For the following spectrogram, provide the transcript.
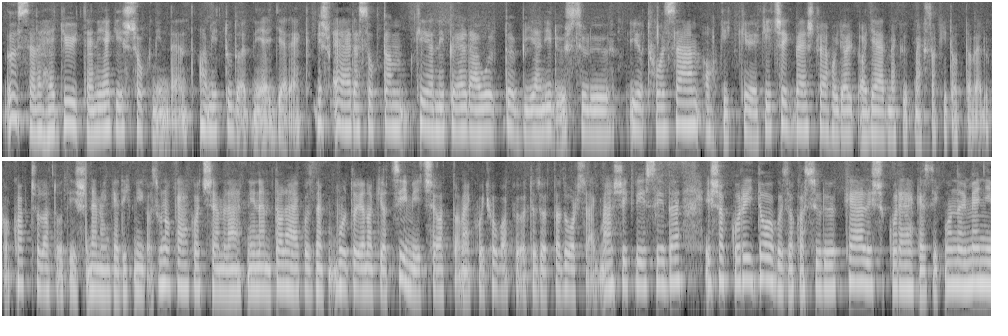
Össze lehet gyűjteni egész sok mindent, amit tud adni egy gyerek. És erre szoktam kérni például több ilyen idős szülő jött hozzám, akik kétségbeestve, hogy a, gyermekük megszakította velük a kapcsolatot, és nem engedik még az unokákat sem látni, nem találkoznak. Volt olyan, aki a címét se adta meg, hogy hova költözött az ország másik részébe, és akkor így dolgozok a szülőkkel, és akkor elkezdik mondani, hogy mennyi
